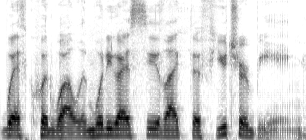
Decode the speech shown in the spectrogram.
with Quidwell, and what do you guys see like the future being?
